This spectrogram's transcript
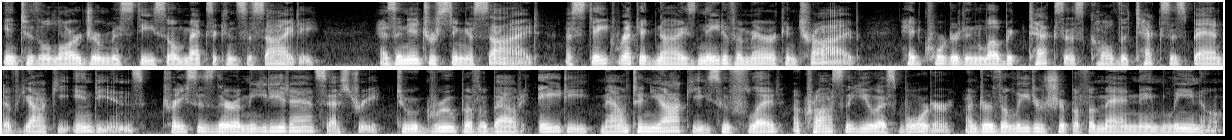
into the larger mestizo Mexican society. As an interesting aside, a state recognized Native American tribe headquartered in Lubbock, Texas, called the Texas Band of Yaqui Indians, traces their immediate ancestry to a group of about 80 mountain Yaquis who fled across the U.S. border under the leadership of a man named Lino.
